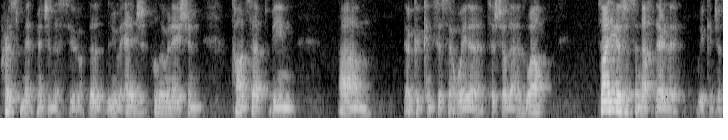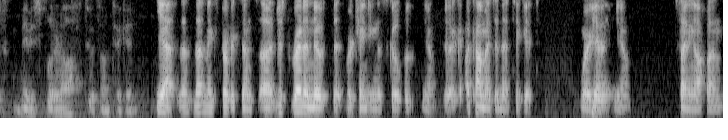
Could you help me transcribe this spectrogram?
Chris mentioned this too, the, the, new edge illumination concept being um, a good consistent way to, to show that as well. So I think there's just enough there that we could just maybe split it off to its own ticket. Yeah, that, that makes perfect sense. Uh, just read a note that we're changing the scope of, you know, a, a comment in that ticket where yeah. you're, you know, signing off on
